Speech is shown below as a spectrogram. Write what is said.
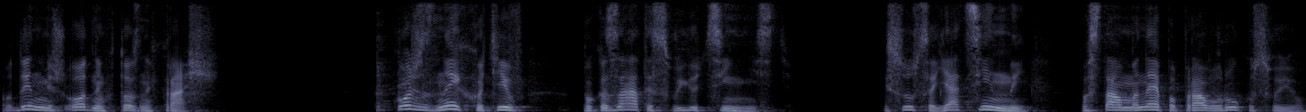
один між одним, хто з них кращий. Кожен з них хотів показати свою цінність. Ісусе, я цінний, постав мене по праву руку свою,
